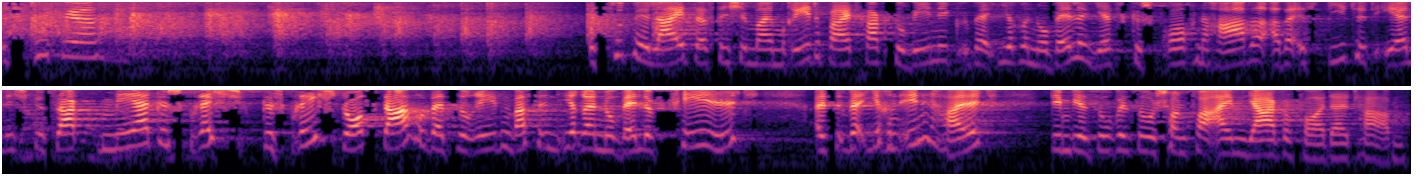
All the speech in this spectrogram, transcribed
Es tut mir Es tut mir leid, dass ich in meinem Redebeitrag so wenig über Ihre Novelle jetzt gesprochen habe, aber es bietet ehrlich gesagt mehr Gesprächsstoff, darüber zu reden, was in Ihrer Novelle fehlt, als über Ihren Inhalt, den wir sowieso schon vor einem Jahr gefordert haben.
